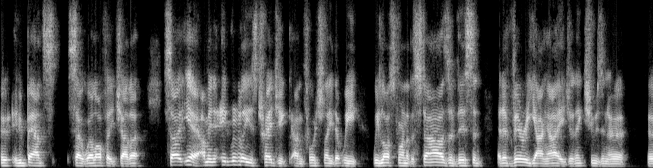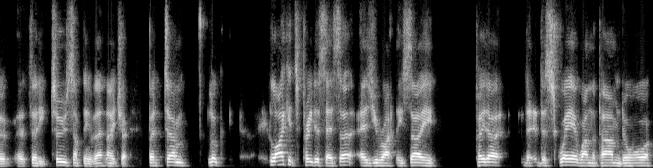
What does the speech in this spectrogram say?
who, who bounce so well off each other. So yeah, I mean, it really is tragic, unfortunately, that we we lost one of the stars of this and at a very young age. I think she was in her, her, her 32, something of that nature. But um, look, like its predecessor, as you rightly say, Peter, the, the Square won the Palme d'Or.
